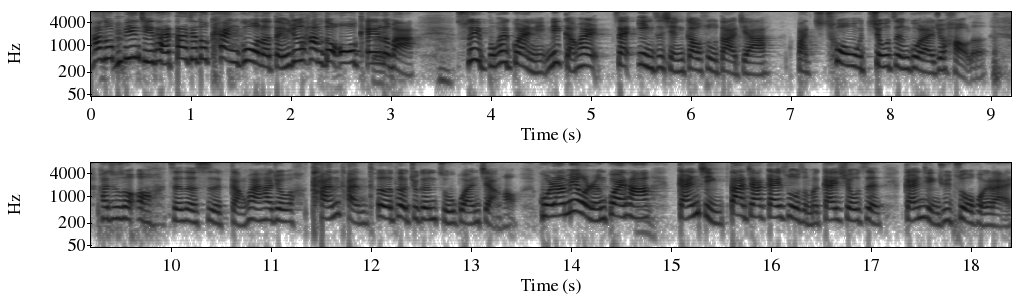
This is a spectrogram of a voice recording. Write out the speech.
他说编辑台大家都看过了，等于就是他们都 OK 了嘛，所以不会怪你。你赶快在印之前告诉大家，把错误纠正过来就好了。他就说哦，真的是赶快，他就忐忐忑忑就跟主管讲哈，果然没有人怪他，赶紧大家该做什么该修正，赶紧去做回来。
